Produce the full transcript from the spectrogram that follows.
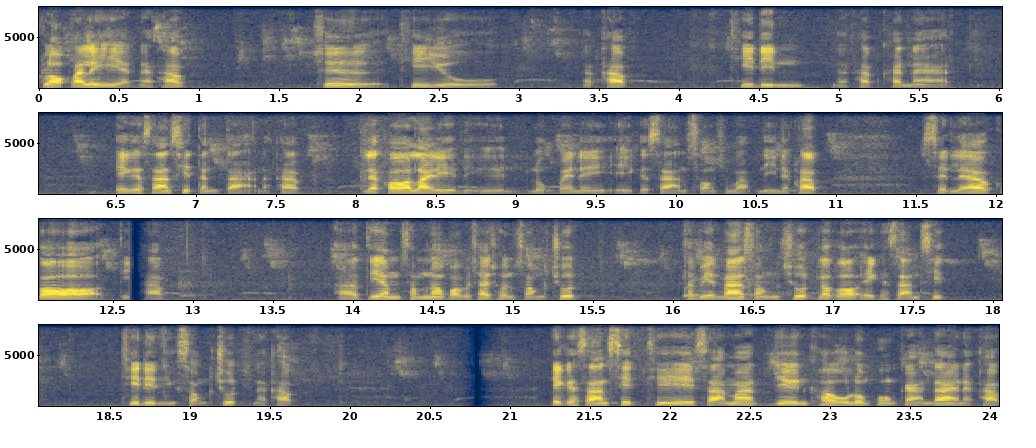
กรอกรายละเอียดนะครับ ชื่อที่อยู่นะครับที่ดินนะครับขนาด เอกสารสิทธิ์ต่างๆนะครับ แล้วก็รายละเอียดอื่นๆ ลงไปในเอกสาร 2 ฉบับนี้นะครับ เสร็จแล้วก็ที่ครับเอ่อเตรียมสำเนาบัตรประชาชน 2 ชุด ทะเบียนบ้าน 2 ชุด แล้วก็เอกสารสิทธิ์ที่ดินอีก 2 ชุดนะครับ เอกสารสิทธิ์ที่สามารถยื่นเข้าร่วมโครงการได้นะครับ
